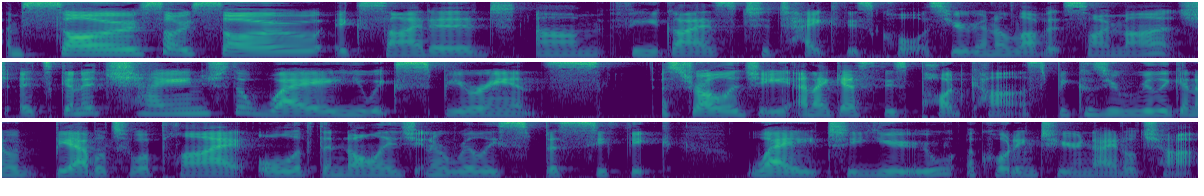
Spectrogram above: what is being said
I'm so, so, so excited um, for you guys to take this course. You're going to love it so much. It's going to change the way you experience astrology and I guess this podcast because you're really going to be able to apply all of the knowledge in a really specific way to you according to your natal chart.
